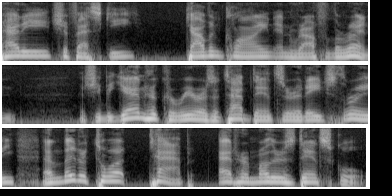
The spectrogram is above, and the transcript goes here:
Paddy Chayefsky, Calvin Klein, and Ralph Lauren. and she began her career as a tap dancer at age three and later taught tap at her mother's dance school.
